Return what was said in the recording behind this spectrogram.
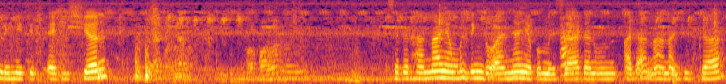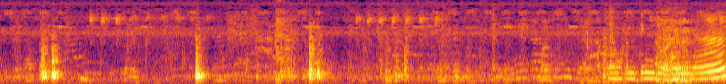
limited edition. Sederhana yang penting doanya ya pemirsa dan ada anak-anak juga. Yang penting doanya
